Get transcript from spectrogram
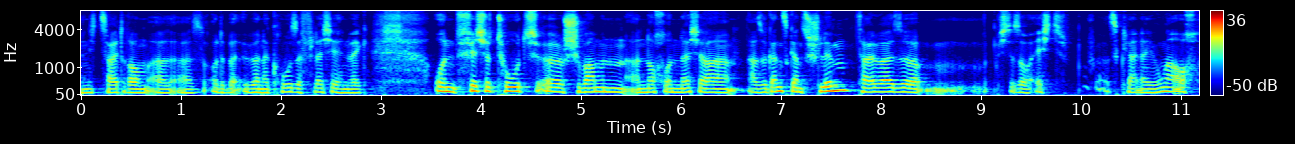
nicht Zeitraum, oder über eine große Fläche hinweg. Und Fische tot schwammen noch und nöcher. Also ganz, ganz schlimm. Teilweise hat mich das auch echt als kleiner Junge auch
